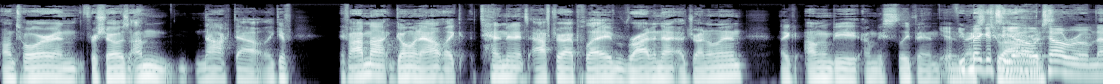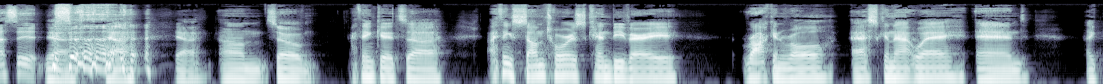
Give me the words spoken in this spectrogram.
on tour and for shows, I'm knocked out. Like if if I'm not going out like 10 minutes after I play, riding that adrenaline, like I'm gonna be I'm gonna be sleeping. Yeah, if you make it to your hours. hotel room, that's it. Yeah, yeah. Yeah. Um, so I think it's uh I think some tours can be very rock and roll esque in that way. And like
